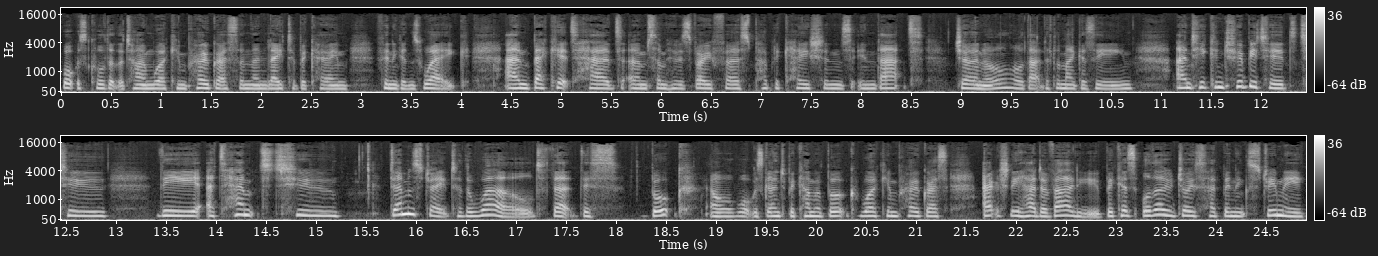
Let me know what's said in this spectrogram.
what was called at the time Work in Progress and then later became Finnegans Wake. And Beckett had um, some of his very first publications in that journal or that little magazine, and he contributed to the attempt to demonstrate to the world that this book, or what was going to become a book, Work in Progress, actually had a value because although Joyce had been extremely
